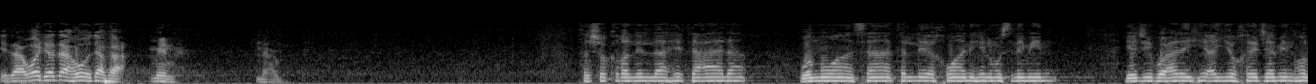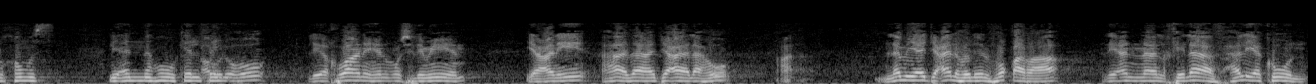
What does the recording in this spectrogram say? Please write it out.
إذا وجده دفع منه. نعم. فشكرا لله تعالى ومواساة لإخوانه المسلمين. يجب عليه أن يخرج منه الخمس لأنه كالفي قوله لإخوانه المسلمين يعني هذا جعله لم يجعله للفقراء لأن الخلاف هل يكون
